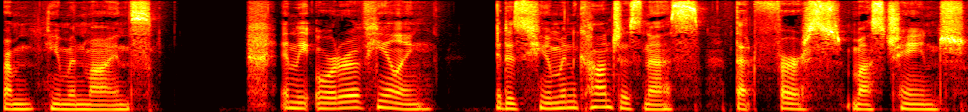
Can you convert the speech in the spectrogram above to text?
from human minds. In the order of healing, it is human consciousness that first must change.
